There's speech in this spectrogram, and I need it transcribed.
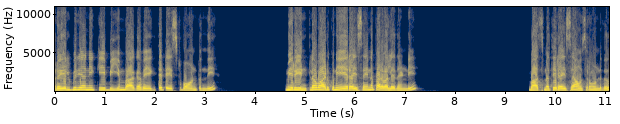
రొయ్యల బిర్యానీకి బియ్యం బాగా వేగితే టేస్ట్ బాగుంటుంది. మీరు ఇంట్లో వాడుకునే ఏ రైస్ అయినా పర్వాలేదండి. బాస్మతి రైసే అవసరం ఉండదు.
